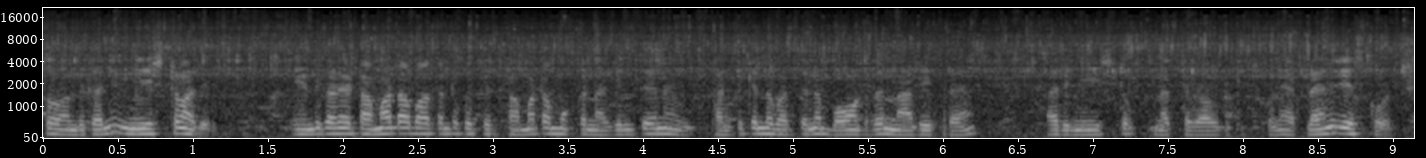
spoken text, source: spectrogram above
సో అందుకని మీ ఇష్టం అది. ఎందుకంటే టమాటా బాత్ అంటే కొంచెం టమాటా ముక్క నగిలితేనే కంటి కింద పడితేనే బాగుంటుందని నా అభిప్రాయం. అది మీ ఇష్టం మెత్తగా ఉడికించుకొని ఎట్లయినా చేసుకోవచ్చు.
